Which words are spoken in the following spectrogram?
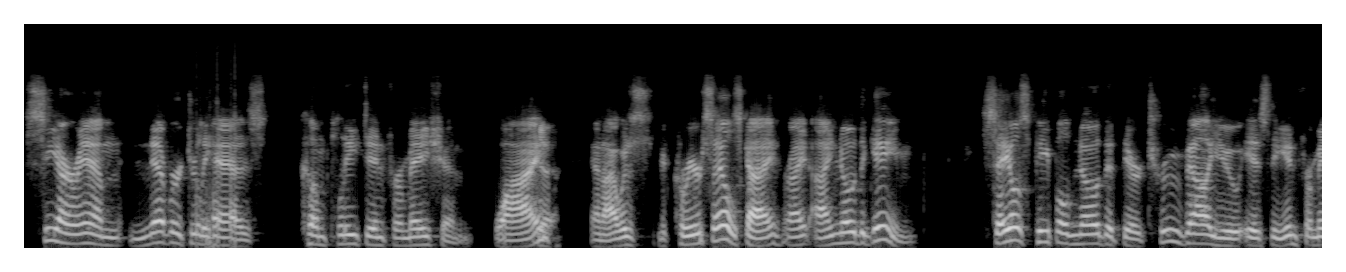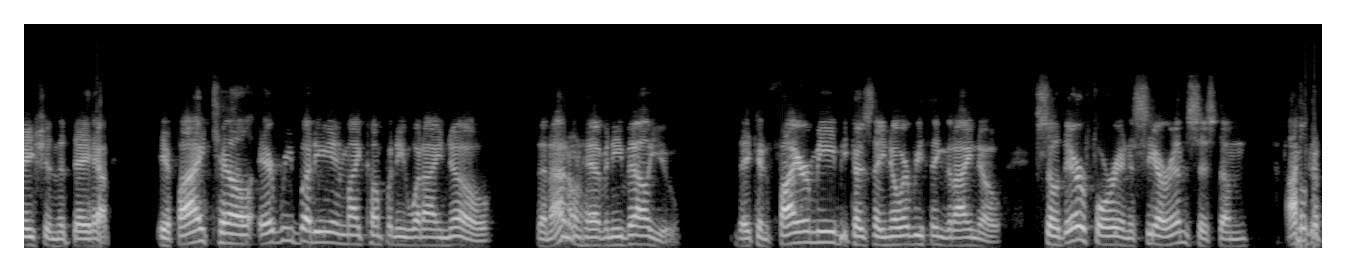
CRM never truly has complete information. Why? Yeah. And I was a career sales guy, right? I know the game. Salespeople know that their true value is the information that they have. If I tell everybody in my company what I know, then I don't have any value. They can fire me because they know everything that I know. So therefore, in a CRM system, I'm going to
